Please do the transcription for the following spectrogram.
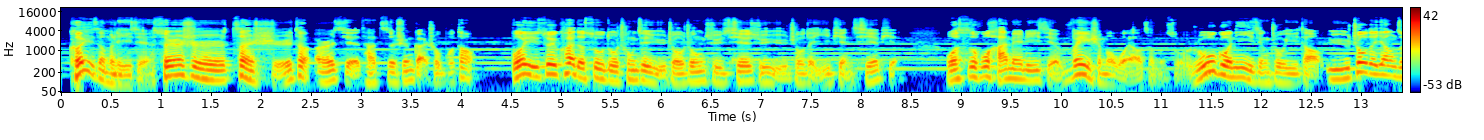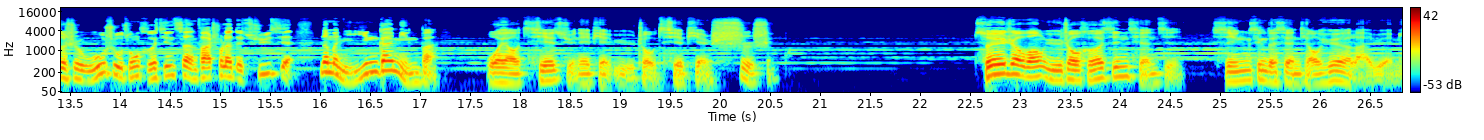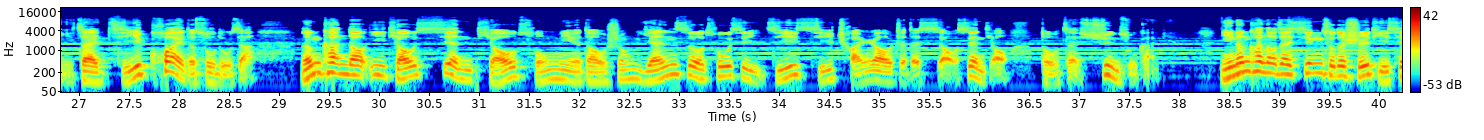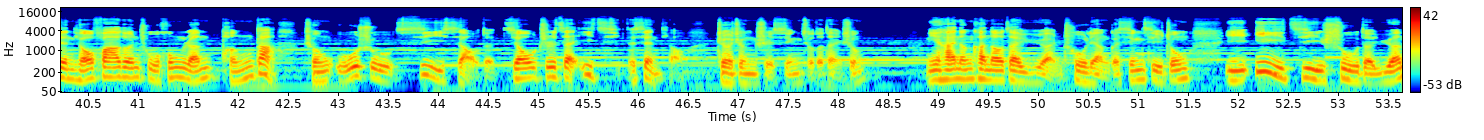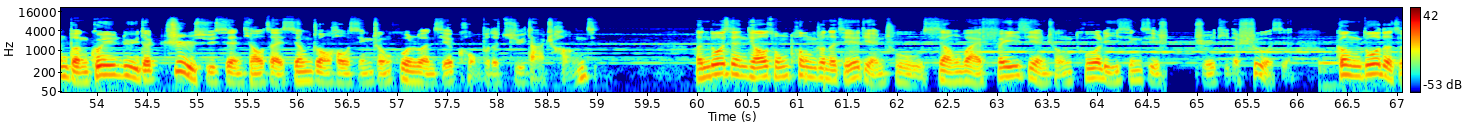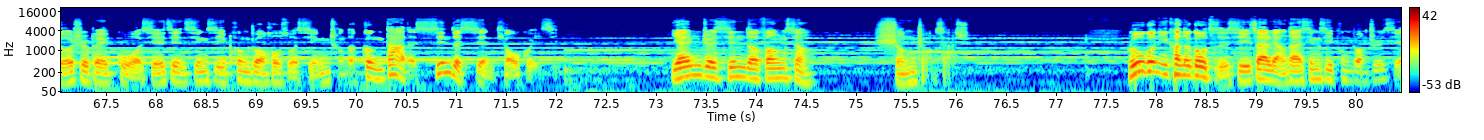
可以这么理解。虽然是暂时的，而且他自身感受不到。我以最快的速度冲进宇宙中去切取宇宙的一片切片。我似乎还没理解为什么我要这么做。如果你已经注意到宇宙的样子是无数从核心散发出来的曲线，那么你应该明白，我要切取那片宇宙切片是什么。随着往宇宙核心前进，行星的线条越来越密，在极快的速度下，能看到一条线条从灭到生，颜色、粗细及其缠绕着的小线条都在迅速改变。你能看到，在星球的实体线条发端处轰然膨大成无数细小的交织在一起的线条，这正是星球的诞生。你还能看到，在远处两个星系中，以亿计数的原本规律的秩序线条在相撞后形成混乱且恐怖的巨大场景。很多线条从碰撞的节点处向外飞溅成脱离星系。实体的射线，更多的则是被裹挟进星系碰撞后所形成的更大的新的线条轨迹，沿着新的方向生长下去。如果你看得够仔细，在两大星系碰撞之前，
